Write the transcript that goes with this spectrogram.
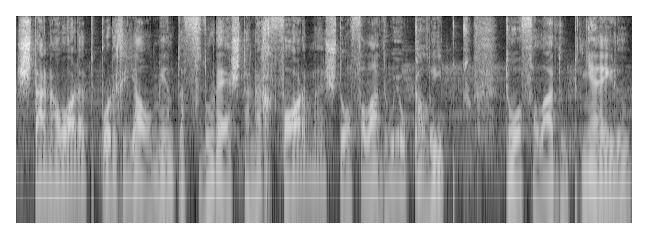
Está na hora de pôr realmente a floresta na reforma. Estou a falar do eucalipto, estou a falar do pinheiro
